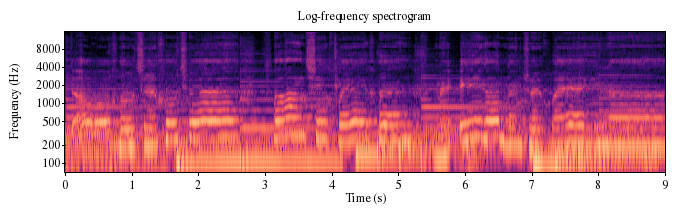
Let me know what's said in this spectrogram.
到我后知后，觉放弃悔恨，没一个能追回了。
